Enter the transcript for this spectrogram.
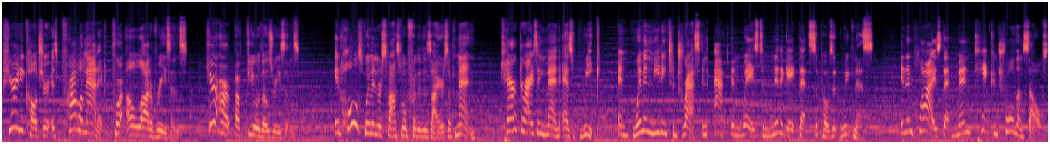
purity culture is problematic for a lot of reasons. Here are a few of those reasons. It holds women responsible for the desires of men, characterizing men as weak, and women needing to dress and act in ways to mitigate that supposed weakness. It implies that men can't control themselves,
